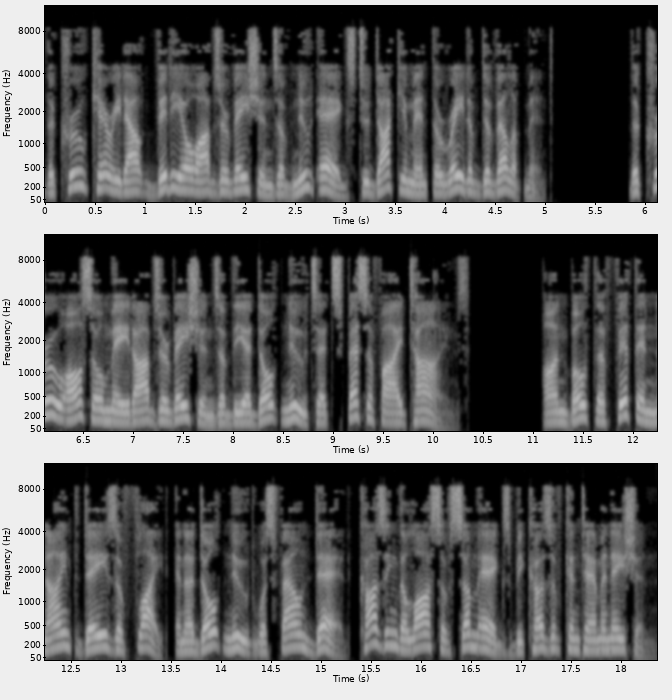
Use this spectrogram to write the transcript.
the crew carried out video observations of newt eggs to document the rate of development. The crew also made observations of the adult newts at specified times. On both the fifth and ninth days of flight, an adult newt was found dead, causing the loss of some eggs because of contamination.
